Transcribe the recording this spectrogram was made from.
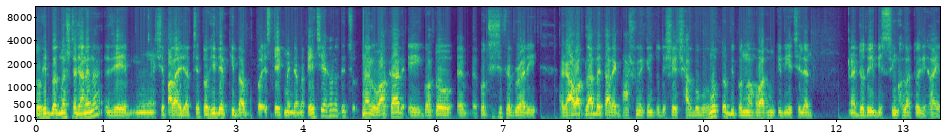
তৌহিদ বদমাসটা জানে না যে সে পালাই যাচ্ছে। তৌহিদের কি স্টেটমেন্ট আমরা পেয়েছি এখনও কিছু? ওয়াকার এই গত পঁচিশে ফেব্রুয়ারি রাওয়া ক্লাবে তার এক ভাষণে কিন্তু দেশের সার্বভৌমত্ব বিপন্ন হওয়ার হুমকি দিয়েছিলেন যদি বিশৃঙ্খলা তৈরি হয়।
